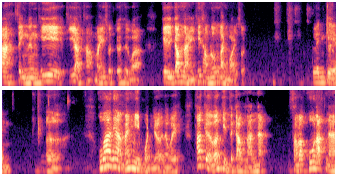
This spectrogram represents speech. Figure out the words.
อะสิ่งหนึ่งที่ที่อยากถามมากที่สุดก็คือว่า กิจกรรมไหนที่ทำร่วมกันบ่อยสุด เล่นเกม เออกูว่าเนี่ยแม่งมีผลเยอะนะเว้ยถ้าเกิดว่ากิจกรรมนั้นน่ะสำหรับคู่รักนะ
